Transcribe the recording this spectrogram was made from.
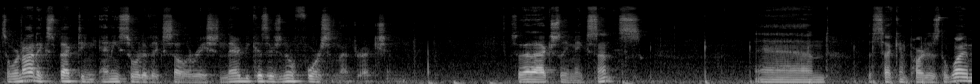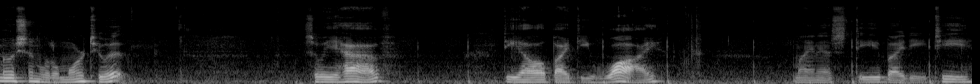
So we're not expecting any sort of acceleration there because there's no force in that direction. So that actually makes sense. And the second part is the y motion, a little more to it. So we have dl by dy minus d by dt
